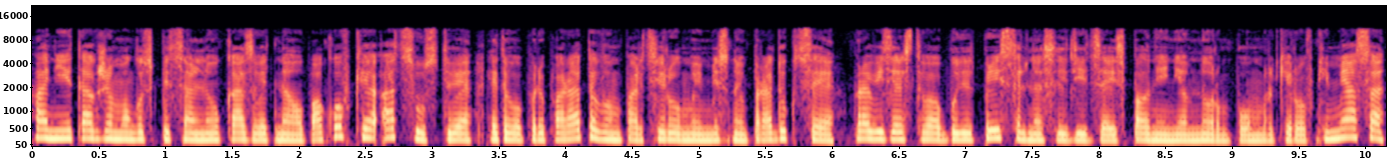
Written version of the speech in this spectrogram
они также могут специально указывать на упаковке отсутствие этого препарата в импортируемой мясной продукции. Правительство будет пристально следить за исполнением норм по маркировке мяса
